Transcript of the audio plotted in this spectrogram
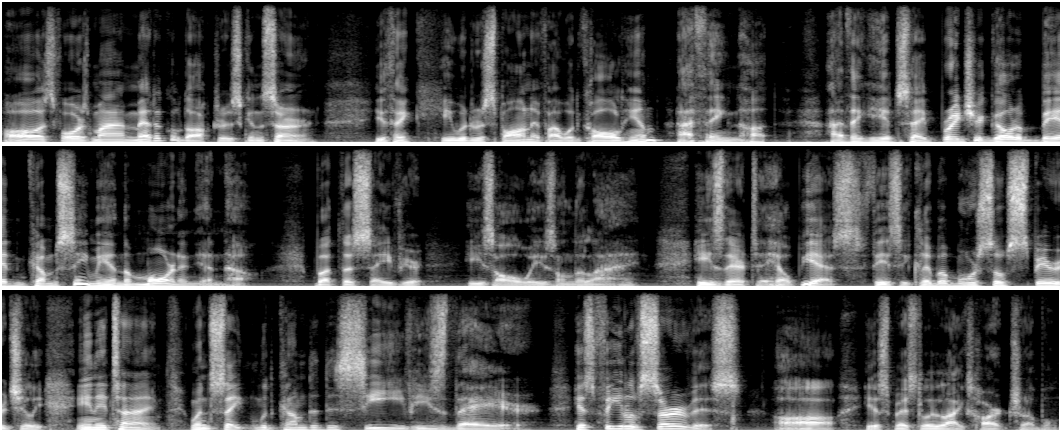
Oh, as far as my medical doctor is concerned, you think he would respond if I would call him? I think not. I think he'd say, Preacher, go to bed and come see me in the morning, you know. But the Savior, He's always on the line. He's there to help, yes, physically, but more so spiritually. Any time when Satan would come to deceive, He's there. His field of service. Ah, oh, he especially likes heart trouble.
